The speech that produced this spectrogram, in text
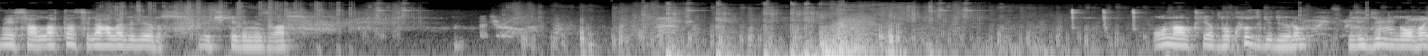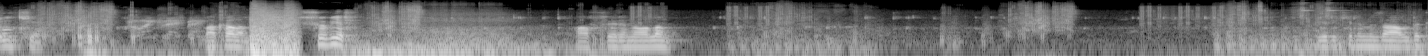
Neyse Allah'tan silah alabiliyoruz. 3 kilimiz var. 16'ya 9 gidiyorum. Ligim Nova 2. Bakalım. Şu bir. Aferin oğlum. Bir ikilimizi aldık.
